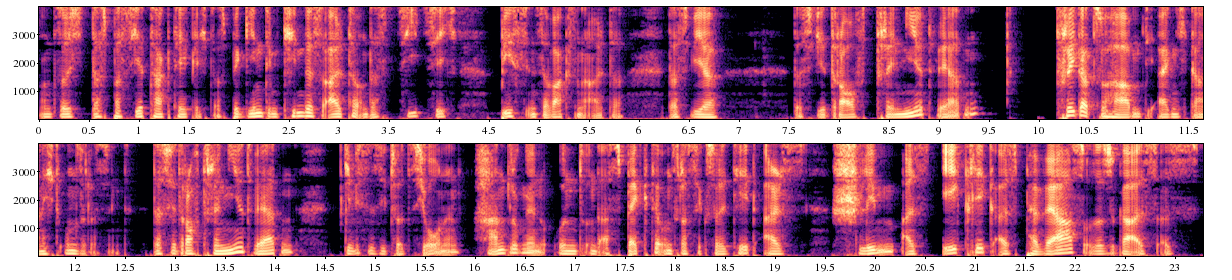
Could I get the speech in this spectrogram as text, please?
Und solch, das passiert tagtäglich. Das beginnt im Kindesalter und das zieht sich bis ins Erwachsenenalter, dass wir, dass wir drauf trainiert werden, Trigger zu haben, die eigentlich gar nicht unsere sind. Dass wir darauf trainiert werden, gewisse Situationen, Handlungen und, und Aspekte unserer Sexualität als schlimm, als eklig, als pervers oder sogar als, als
